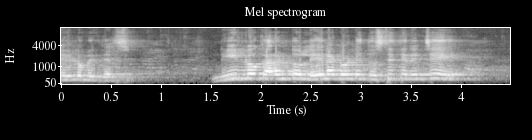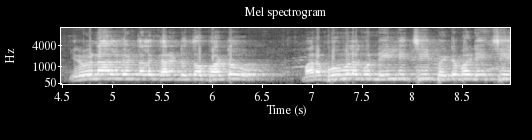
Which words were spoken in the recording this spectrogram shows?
నీళ్ళు మీకు తెలుసు. నీళ్ళు కరెంటు లేనటువంటి దుస్థితి నుంచి ఇరవై నాలుగు గంటల కరెంటుతో పాటు మన భూములకు నీళ్ళు ఇచ్చి పెట్టుబడి ఇచ్చి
